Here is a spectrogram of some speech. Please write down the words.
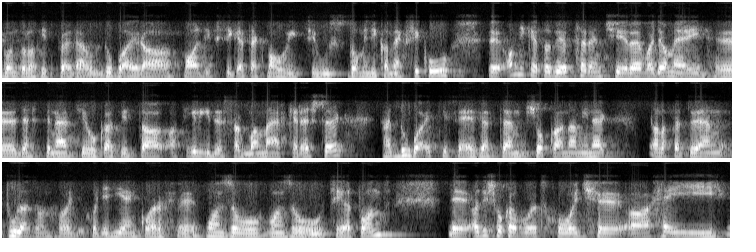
Gondolok itt például Dubajra, Maldív-szigetek, Mauritius, Dominika, Mexikó, amiket azért szerencsére, vagy amely destinációkat itt a, a téli időszakban már kerestek, hát Dubaj kifejezetten sokan, aminek alapvetően túl azon, hogy, hogy egy ilyenkor vonzó, vonzó célpont. Az is oka volt, hogy a helyi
